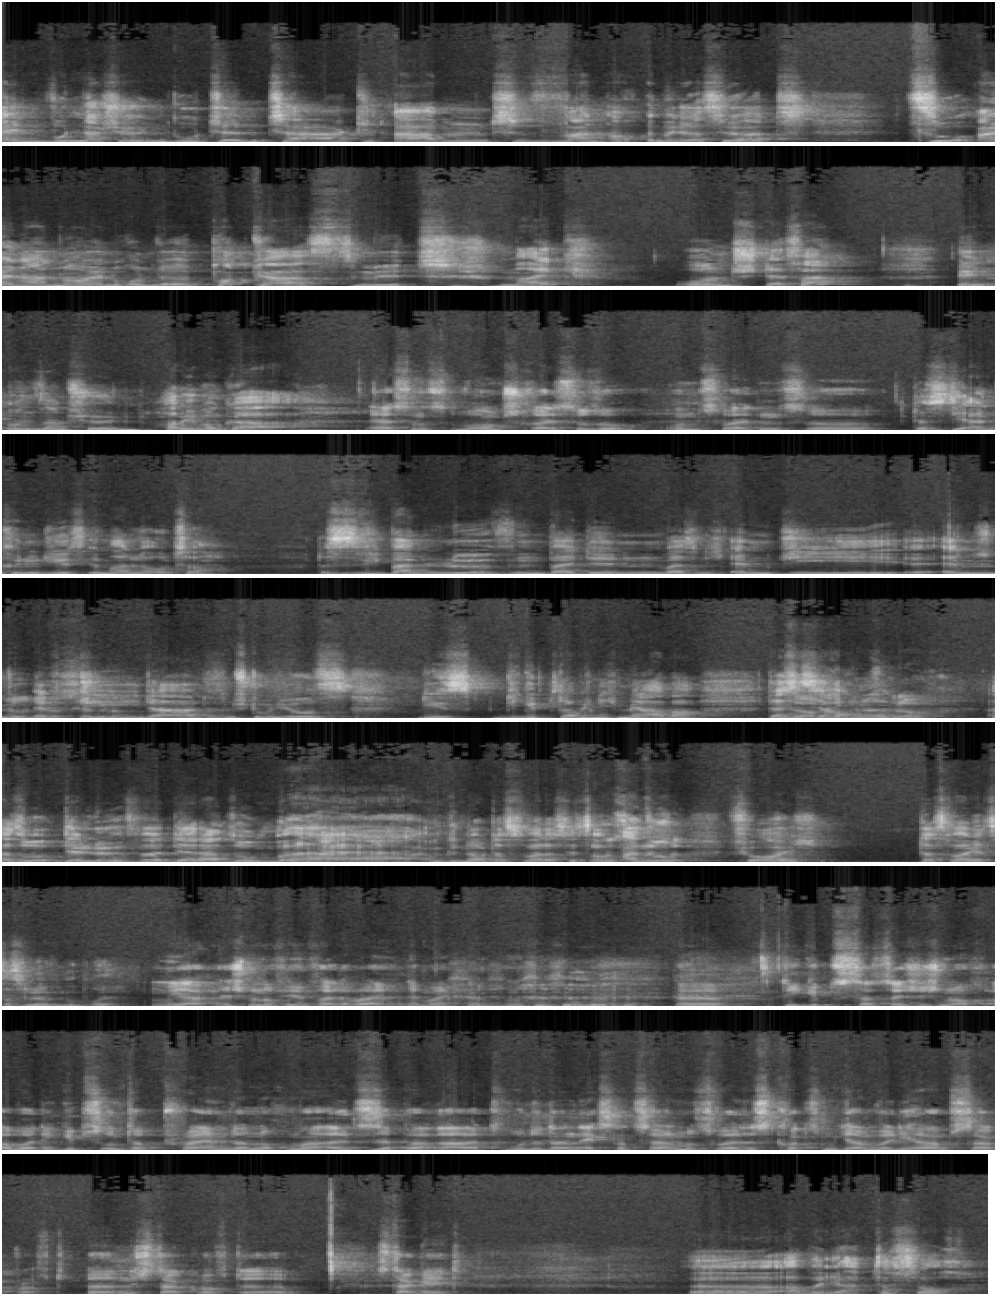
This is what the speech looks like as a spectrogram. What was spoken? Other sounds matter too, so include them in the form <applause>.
Einen wunderschönen guten Tag, Abend, wann auch immer ihr das hört, zu einer neuen Runde Podcast mit Mike und Stefan in unserem schönen Hobbybunker. Erstens, warum schreist du so? Und zweitens, äh, Das ist die Ankündigung, die ist immer lauter. Das ist wie beim Löwen bei den, weiß ich nicht, MG, äh, MFG ja, genau. da, diesen Studios. Die, ist- die gibt es glaube ich nicht mehr, aber das ist Doch, ja die auch, ne? Also der Löwe, der dann so, und genau das war das jetzt auch. Also für euch, das war jetzt das Löwengebrüll. ja, ich bin auf jeden Fall dabei, der Mike. Ne? <laughs> äh, die gibt es tatsächlich noch, aber die gibt es unter Prime dann nochmal als separat, wo du dann extra zahlen musst, weil es kotzt mich an, weil die haben StarCraft. Äh, nicht StarCraft, äh, Stargate. Äh, aber ihr habt das doch.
